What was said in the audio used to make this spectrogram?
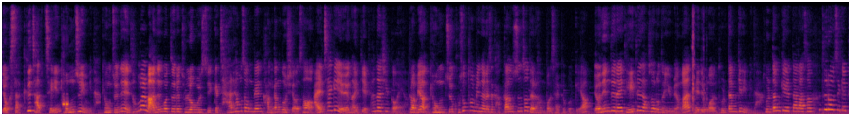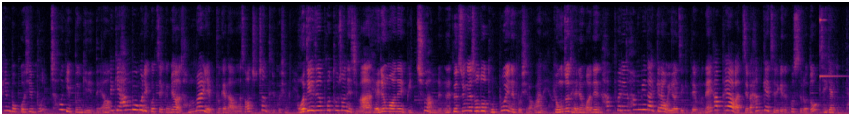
역사 그 자체인 경주입니다. 경주는 정말 많은 곳들을 둘러볼 수 있게 잘 형성된 관광도시여서 알차게 여행하기에 편하실 거예요. 그러면 경주 고속터미널에서 가까운 순서대로 한번 살펴볼게요. 연인들의 데이트 장소로도 유명한 대릉원 돌담길입니다. 돌담길을 따라서 흐드러지게 핀 벚꽃이 무척 이쁜 길인데요. 특히 한복을 입고 찍으면 정말 예쁘게 나와서 추천드리고 싶네요. 어디든 포토존이지만 대릉원의 미추왕릉은 그 중에서도 돋보이는 곳이라고 하네요. 경주 대릉원은 하프린 황리단길하고 이어지기 때문에 카페와 맛집을 함께 즐기는 코스로도 제격입니다.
